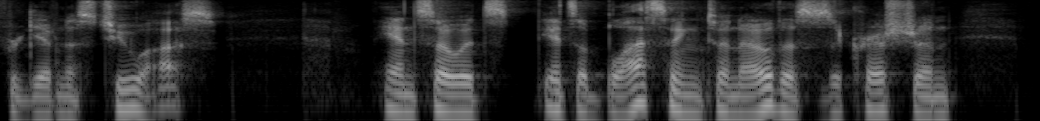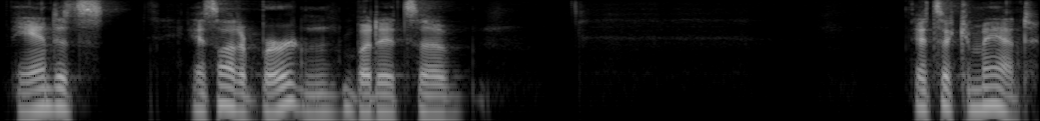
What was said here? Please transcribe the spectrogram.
forgiveness to us. And so it's it's a blessing to know this as a christian and it's it's not a burden but it's a it's a command.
